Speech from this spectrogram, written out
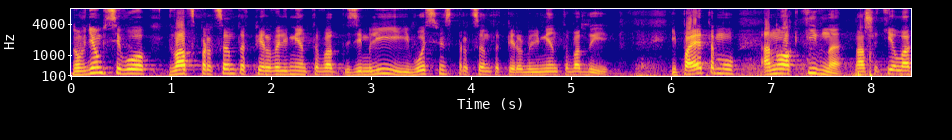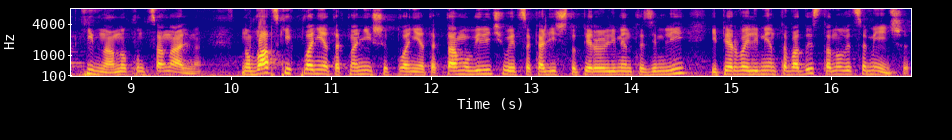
Но в нем всего 20% первого элемента земли и 80% первого элемента воды. И поэтому оно активно, наше тело активно, оно функционально. Но в адских планетах, на низших планетах, там увеличивается количество первого элемента земли и первого элемента воды становится меньше.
